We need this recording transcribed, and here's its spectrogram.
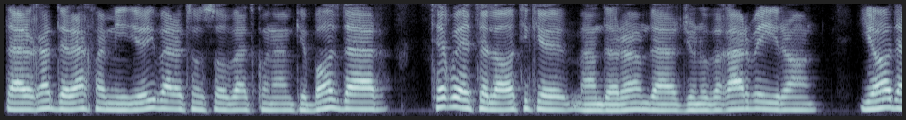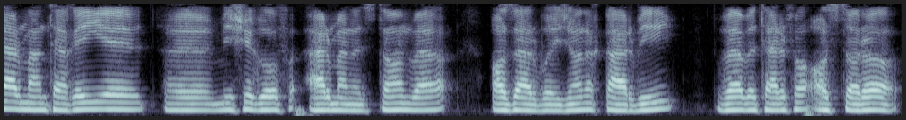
در حقیقت درخت و میدیایی براتون صحبت کنم که باز در طبق اطلاعاتی که من دارم در جنوب غرب ایران یا در منطقه میشه گفت ارمنستان و آذربایجان غربی و به طرف آستارا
